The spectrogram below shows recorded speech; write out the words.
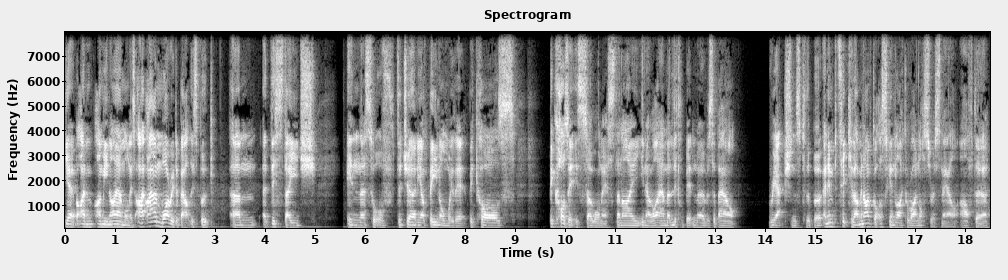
yeah, but I'm, I mean, I am honest. I, I am worried about this book um, at this stage in the sort of the journey I've been on with it because because it is so honest and I, you know, I am a little bit nervous about reactions to the book. And in particular, I mean, I've got a skin like a rhinoceros now after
